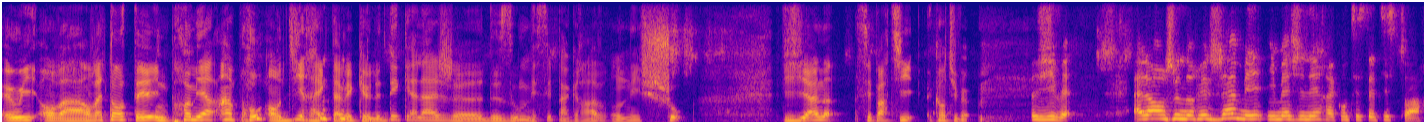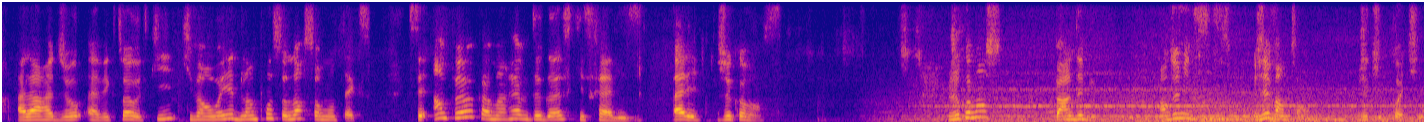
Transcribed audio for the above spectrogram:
Euh, Oui, on va, on va tenter une première impro en direct avec euh, le décalage euh, de Zoom, mais c'est pas grave, on est chaud. Viviane, c'est parti quand tu veux. J'y vais. Alors, je n'aurais jamais imaginé raconter cette histoire à la radio avec toi, Otki, qui va envoyer de l'impro sonore sur mon texte. C'est un peu comme un rêve de gosse qui se réalise. Allez, je commence. Je commence par le début. En 2006, j'ai 20 ans, je quitte Poitiers.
